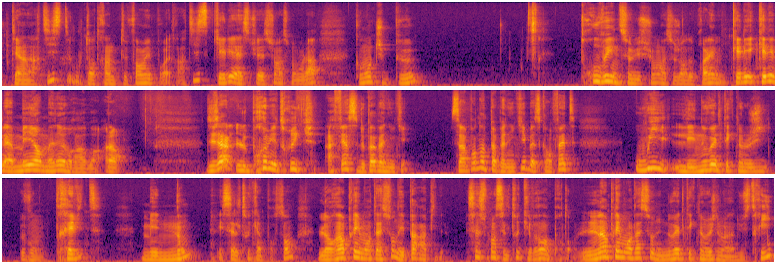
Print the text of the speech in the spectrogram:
t'es un artiste ou t'es en train de te former pour être artiste, quelle est la situation à ce moment-là? Comment tu peux trouver une solution à ce genre de problème? Quelle est, quelle est la meilleure manœuvre à avoir? Alors, Déjà, le premier truc à faire, c'est de ne pas paniquer. C'est important de ne pas paniquer parce qu'en fait, oui, les nouvelles technologies vont très vite, mais non, et c'est le truc important, leur implémentation n'est pas rapide. Ça, je pense, c'est le truc qui est vraiment important. L'implémentation d'une nouvelle technologie dans l'industrie,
